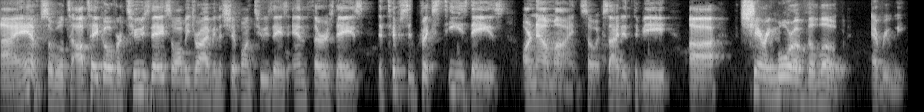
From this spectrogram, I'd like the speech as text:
I am. So we'll t- I'll take over Tuesday. So I'll be driving the ship on Tuesdays and Thursdays. The tips and tricks Tuesdays are now mine. So excited to be uh, sharing more of the load every week.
